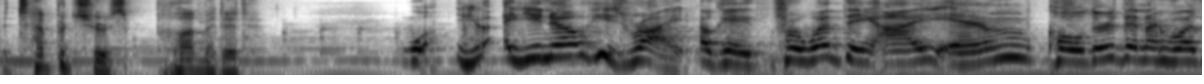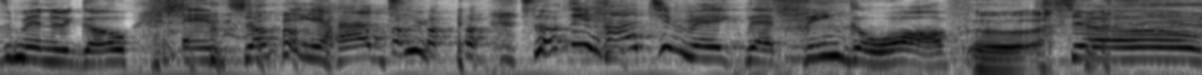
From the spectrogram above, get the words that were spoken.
the temperature's plummeted. well, you, you know he's right. Okay, for one thing, I am colder than I was a minute ago, and something had to something had to make that thing go off. so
